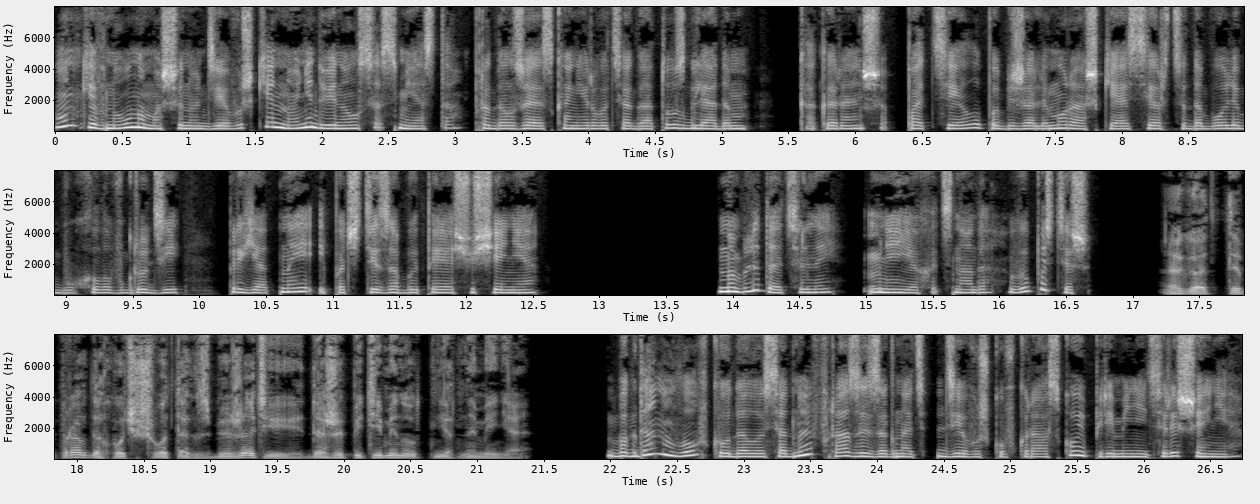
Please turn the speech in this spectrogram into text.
Он кивнул на машину девушки, но не двинулся с места, продолжая сканировать Агату взглядом — как и раньше, по телу побежали мурашки, а сердце до боли бухало в груди. Приятные и почти забытые ощущения. «Наблюдательный. Мне ехать надо. Выпустишь?» «Агат, ты правда хочешь вот так сбежать, и даже пяти минут нет на меня?» Богдану ловко удалось одной фразой загнать девушку в краску и переменить решение.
